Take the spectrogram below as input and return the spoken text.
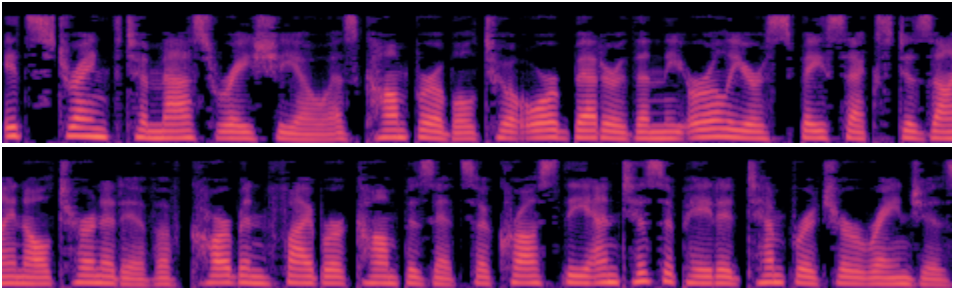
its strength-to-mass ratio is comparable to or better than the earlier SpaceX design alternative of carbon fiber composites across the anticipated temperature ranges,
